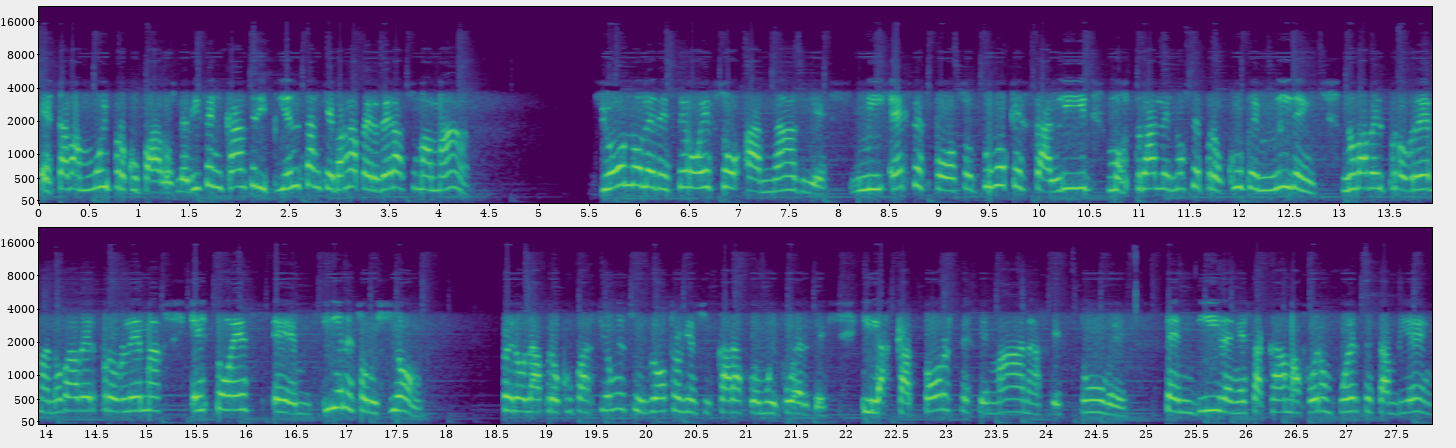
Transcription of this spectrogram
estaban muy preocupados. Le dicen cáncer y piensan que van a perder a su mamá. Yo no le deseo eso a nadie. Mi ex esposo tuvo que salir, mostrarle, no se preocupen, miren, no va a haber problema, no va a haber problema. Esto es, eh, tiene solución. Pero la preocupación en sus rostros y en sus caras fue muy fuerte. Y las 14 semanas que estuve tendida en esa cama fueron fuertes también.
